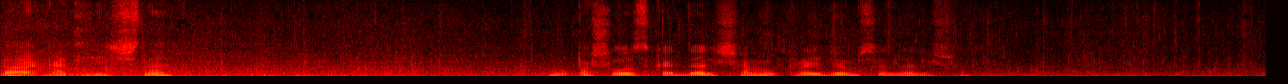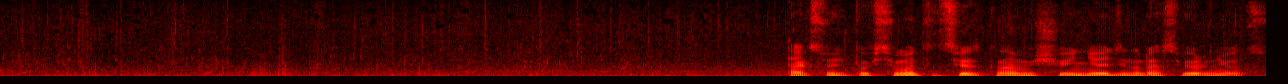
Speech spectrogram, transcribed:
Так, отлично. Ну, пошел искать дальше, а мы пройдемся дальше. Так, судя по всему, этот цвет к нам еще и не один раз вернется.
